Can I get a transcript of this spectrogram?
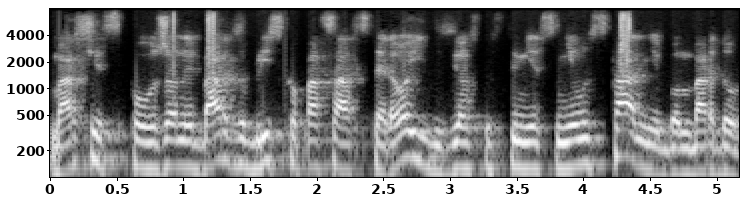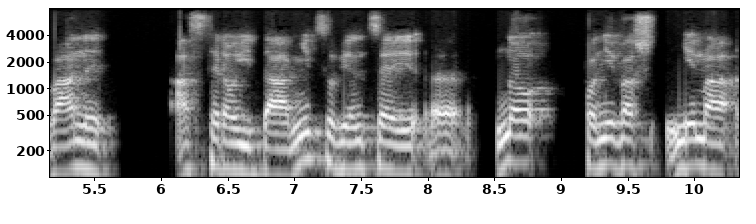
Mars jest położony bardzo blisko pasa asteroid, w związku z tym jest nieustannie bombardowany asteroidami. Co więcej, no, ponieważ nie ma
